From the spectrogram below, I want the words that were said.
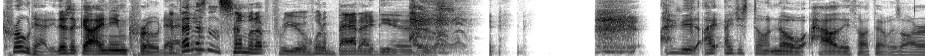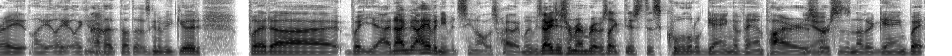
Crow Daddy. There's a guy named Crow Daddy. If that doesn't sum it up for you of what a bad idea it is. I mean, I, I just don't know how they thought that was all right. Like like like how they thought that was gonna be good. But uh but yeah, and I mean I haven't even seen all the Twilight movies. I just remember it was like this this cool little gang of vampires Yeah. versus another gang. But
